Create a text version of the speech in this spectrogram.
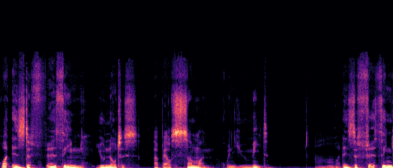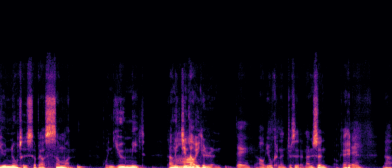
What is the first thing you notice about someone when you meet? What is the first thing you notice about someone when you meet？当你见到一个人，对，然后有可能就是男生，OK？那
